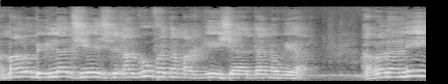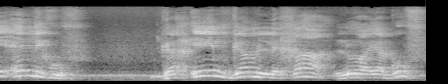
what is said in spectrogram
אמר לו, בגלל שיש לך גוף אתה מרגיש שאתה נוגע. אבל אני, אין לי גוף. אם גם לך לא היה גוף,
